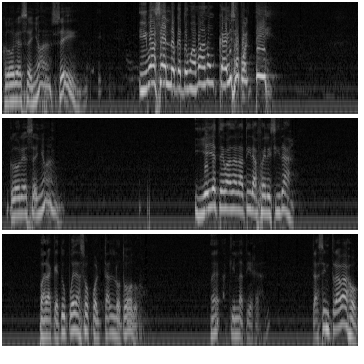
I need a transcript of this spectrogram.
Gloria al Señor, sí. Y va a hacer lo que tu mamá nunca hizo por ti. Gloria al Señor. Y ella te va a dar a ti la felicidad para que tú puedas soportarlo todo ¿eh? aquí en la tierra estás sin trabajo,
